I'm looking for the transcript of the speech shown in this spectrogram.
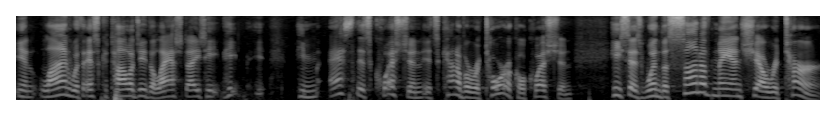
in line with eschatology, the last days? He, he, he asked this question, it's kind of a rhetorical question. He says, When the Son of Man shall return,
